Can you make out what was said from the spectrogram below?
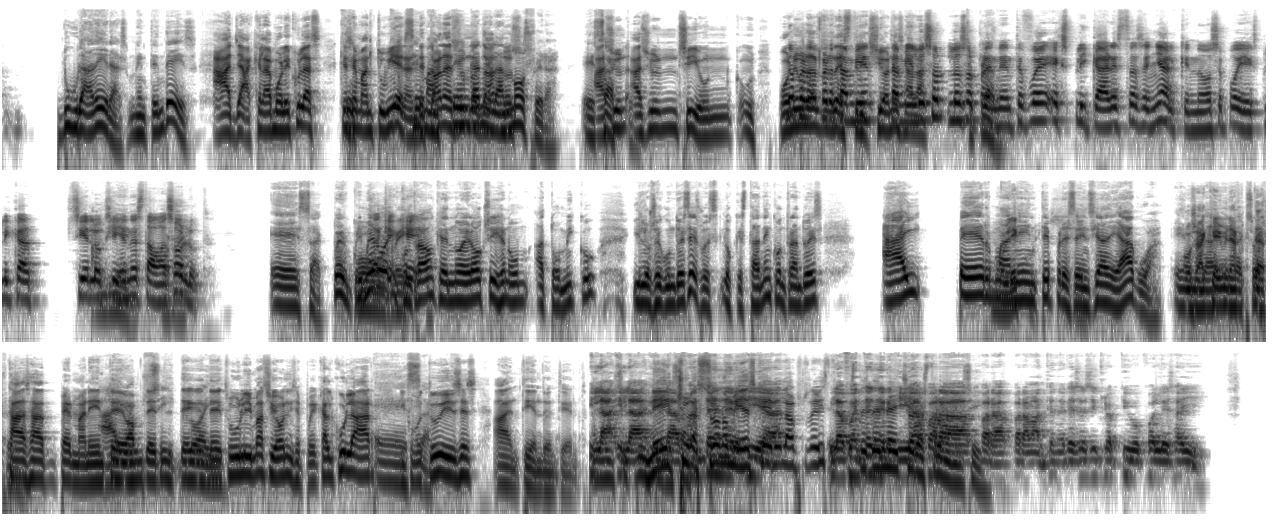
duraderas, ¿me entendés? Ah, ya, que las moléculas que, se mantuvieran. Que se mantengan en la atmósfera. Hace un, hace un, sí, un, pone no, pero, también, también lo, sorprendente fue explicar esta señal, que no se podía explicar si el oxígeno estaba solo. Exacto. Bueno, primero encontraron que no era oxígeno atómico y lo segundo es eso, es lo que están encontrando es hay permanente presencia de agua. o sea que hay una tasa permanente de, sublimación y se puede calcular. Y como tú dices, ah, entiendo, entiendo. Y la, Nature Astronomy es que la revista. Y la fuente de, energía para, para, para, mantener ese ciclo activo, ¿cuál es ahí?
